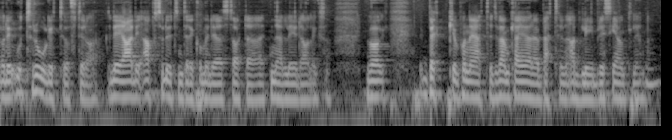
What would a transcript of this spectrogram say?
Och det är otroligt tufft idag. Det, jag hade absolut inte rekommenderat att starta ett Nelly idag liksom. Det var böcker på nätet, vem kan göra det bättre än Adlibris egentligen?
